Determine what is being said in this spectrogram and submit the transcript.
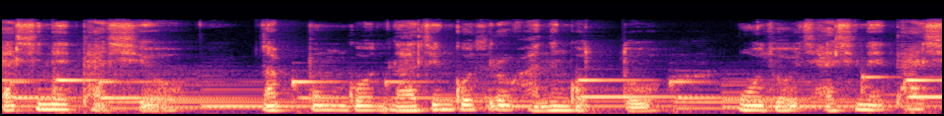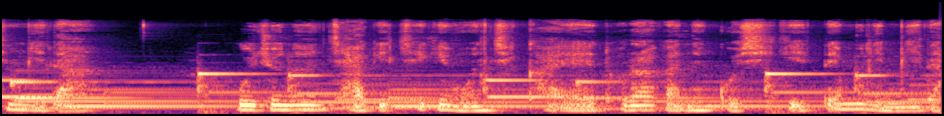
자신의 탓이요 나쁜 곳 낮은 곳으로 가는 것도 모두 자신의 탓입니다. 우주는 자기 책임 원칙하에 돌아가는 곳이기 때문입니다.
